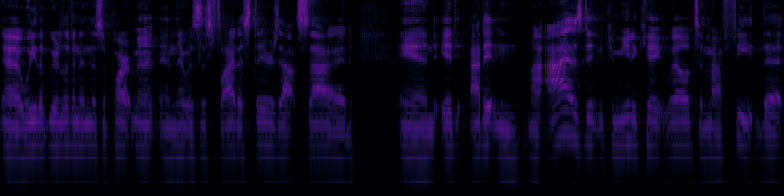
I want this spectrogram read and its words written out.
uh, we, we were living in this apartment and there was this flight of stairs outside and it, I didn't, my eyes didn't communicate well to my feet that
